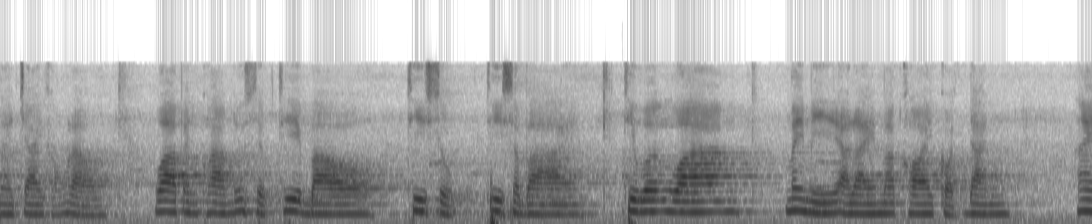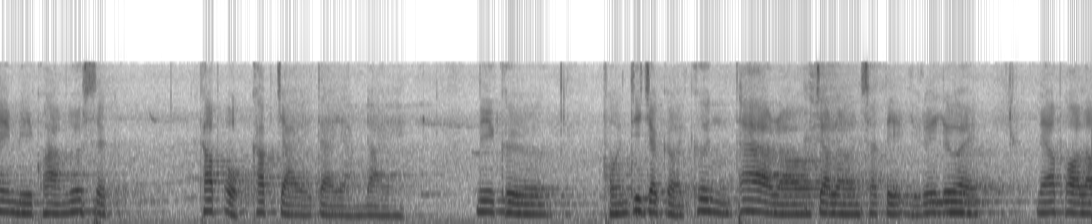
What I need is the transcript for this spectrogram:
ในใจของเรา ว่าเป็นความรู้สึกที่เบา ที่สุข ที่สบาย ที่เวิงว้าง ไม่มีอะไรมาคอยกดดัน ให้มีความรู้สึกคับอกคับใจแต่อย่างใด นี่คือผลที่จะเกิดขึ้นถ้าเราจเจริญสติอยู่เรื่อยๆ แล้วพอเรา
